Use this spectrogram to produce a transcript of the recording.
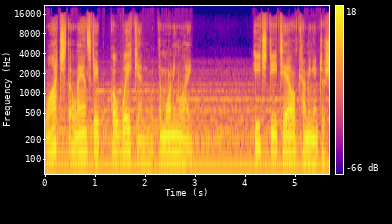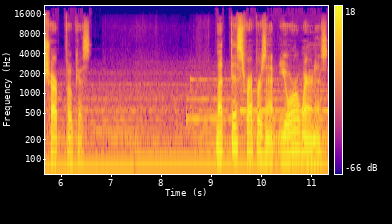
Watch the landscape awaken with the morning light, each detail coming into sharp focus. Let this represent your awareness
